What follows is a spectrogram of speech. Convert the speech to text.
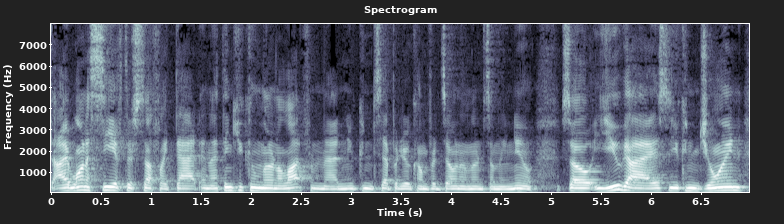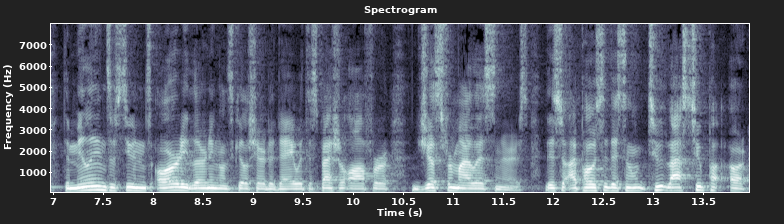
I want to see if there's stuff like that, and I think you can learn a lot from that, and you can step out of your comfort zone and learn something new. So you guys, you can join the millions of students already learning on Skillshare today with a special offer just for my listeners. This I posted this in two last two or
